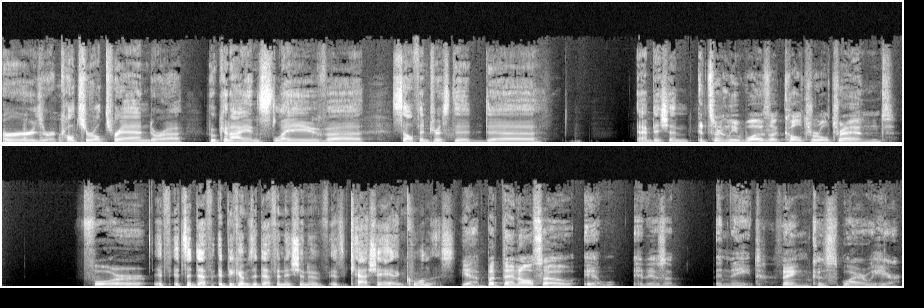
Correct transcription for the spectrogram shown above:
urge or a cultural trend or a who can I enslave, uh, self interested, uh, ambition. It certainly was a cultural trend for If it's a def, it becomes a definition of it's cachet and coolness. yeah, but then also it it is a innate thing because why are we here?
